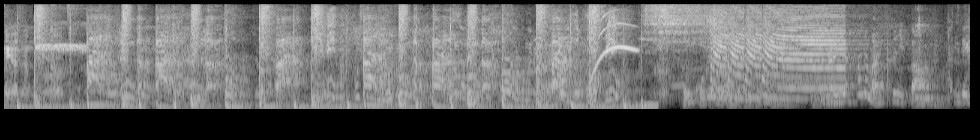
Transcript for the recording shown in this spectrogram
제가 담은 거. 나 이게 하도 맛있으니까. 근데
